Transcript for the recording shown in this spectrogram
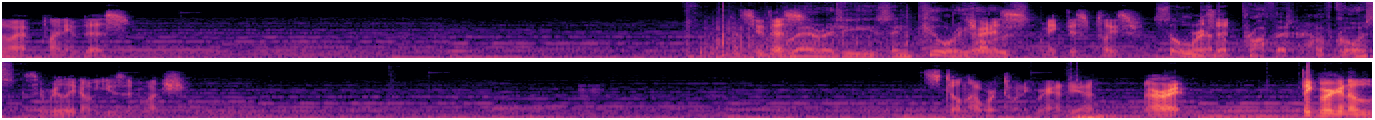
Although I have plenty of this. Let's do this. Rarities and curios. Try to make this place Sold worth at it. a profit, of course. So I really don't use it much. Still not worth 20 grand yet. Alright. I think we're gonna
